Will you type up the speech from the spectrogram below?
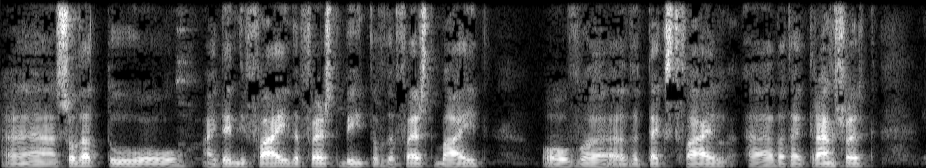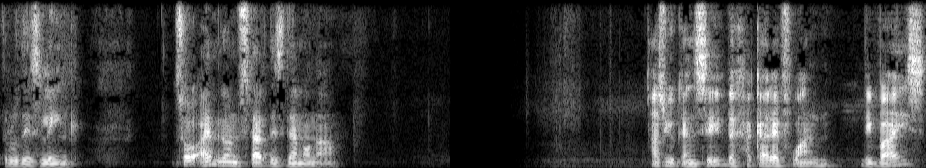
uh, uh, so that to identify the first bit of the first byte of uh, the text file uh, that I transferred through this link. So I'm going to start this demo now. As you can see, the HackRF1 device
